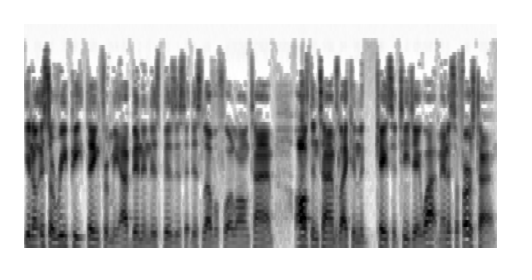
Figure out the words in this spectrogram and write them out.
you know, it's a repeat thing for me. I've been in this business at this level for a long time. Oftentimes, like in the case of TJ Watt, man, it's the first time.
